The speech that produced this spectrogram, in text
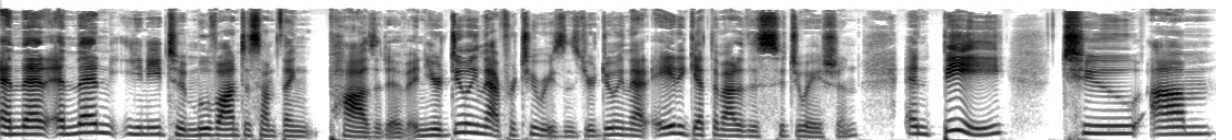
and then and then you need to move on to something positive. And you're doing that for two reasons. You're doing that a to get them out of this situation and b to um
